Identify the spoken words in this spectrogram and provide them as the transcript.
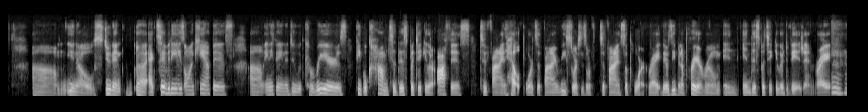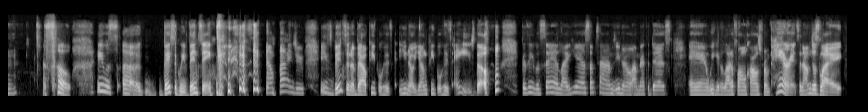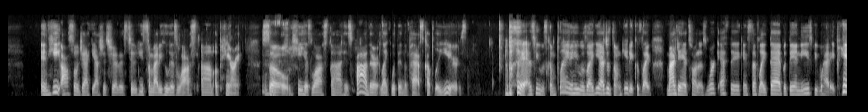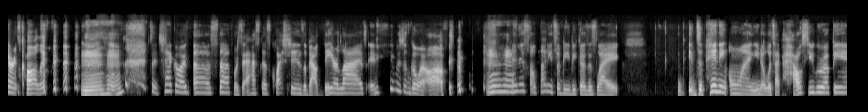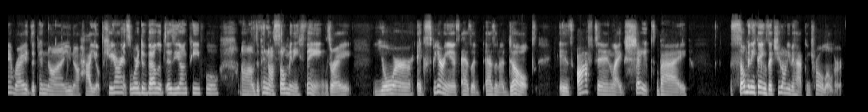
um, you know, student uh, activities on campus, um, anything to do with careers, people come to this particular office to find help or to find resources or to find support, right? There's even a prayer room in in this particular division, right? Mm-hmm. So he was uh, basically venting. now, mind you, he's venting about people his, you know, young people his age, though, because he was saying like, yeah, sometimes you know I'm at the desk and we get a lot of phone calls from parents, and I'm just like, and he also, Jackie, I should share this too. He's somebody who has lost um, a parent, Mhm. so he has lost uh, his father like within the past couple of years. But as he was complaining, he was like, Yeah, I just don't get it. Cause like my dad taught us work ethic and stuff like that. But then these people had their parents calling Mm-hmm. to check on uh, stuff or to ask us questions about their lives. And he was just going off. Mm-hmm. and it's so funny to me because it's like, it, depending on you know what type of house you grew up in right depending on you know how your parents were developed as young people um, depending on so many things right your experience as a as an adult is often like shaped by so many things that you don't even have control over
